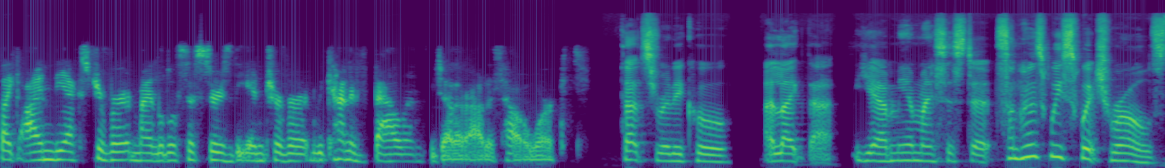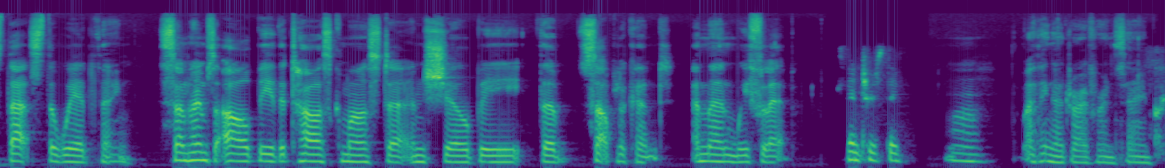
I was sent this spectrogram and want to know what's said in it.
like I'm the extrovert, my little sister's the introvert. We kind of balance each other out, is how it worked. That's really cool. I like that. Yeah, me and my sister, sometimes we switch roles. That's the weird thing. Sometimes I'll be the taskmaster and she'll be the supplicant, and then we flip. Interesting. Mm, I think I drive her insane.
